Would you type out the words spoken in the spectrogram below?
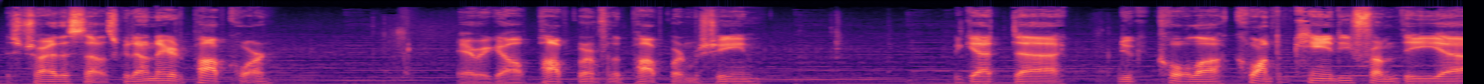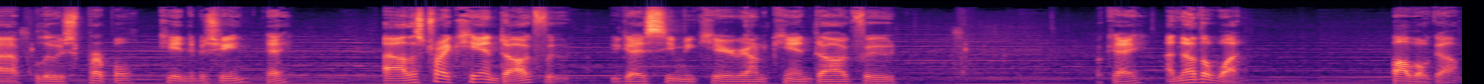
Let's try this out. Let's go down here to popcorn. There we go. Popcorn from the popcorn machine. We got uh, Nuka-Cola Quantum Candy from the uh, bluish purple candy machine. Okay. Uh, let's try canned dog food. You guys see me carry around canned dog food. Okay. Another one. Bubblegum.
